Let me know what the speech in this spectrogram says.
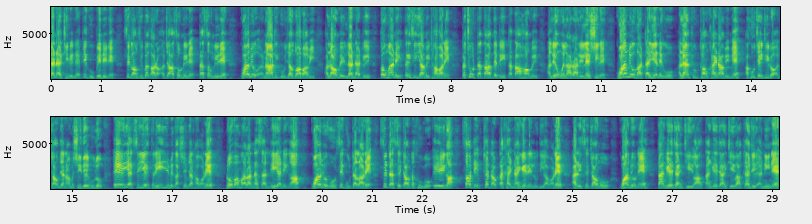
လက်နက်ကြီးတွေနဲ့ပြစ်ကူပေးနေတဲ့စစ်ကောင်စီဘက်ကတော့အကြဆုံးနေနဲ့တပ်ဆုပ်နေတဲ့ဂွားမြို့အနားထိကိုရောက်သွားပါပြီအလောင်းတွေလက်နက်တွေတုံမန်းတွေတင်စီရမိထားပါတယ်တချို့တပ်သားတစ်တွေတပ်သားဟောင်းတွေအလင်းဝင်လာတာတွေလည်းရှိတယ်ဂွားမြို့ကတပ်ရင်းတွေကိုအလံဖြူထောင်ခိုင်းထားပြီမယ်အခုချိန်ထိတော့အကြောင်းပြန်တာမရှိသေးဘူးလို့အေအေရဲ့စီရိတ်သတိအရေးမြစ်ကရှင်းပြထားပါတယ်နိုဝင်ဘာလ24ရက်နေ့ကဂွားမြို့ကိုစစ်ကူတက်လာတဲ့စစ်တပ်စစ်ကြောင်းတစ်ခုကိုအေအေကစတင်ဖျက်တောက်တိုက်ခိုက်နိုင်ခဲ့တယ်လို့သိရပါတယ်အဲ့ဒီစစ်ကြောင်းကိုဂွားမြို့နယ်တန်ခဲကြိုင်ကြီးရွာတန်ခဲကြိုင်ကြီးရွာကမ်းခြေအနီးနဲ့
